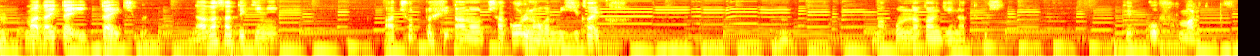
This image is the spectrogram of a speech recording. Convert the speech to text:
うん。まあ、だいたい1対1ぐらい。長さ的に、あ、ちょっとフィあの、チャコールの方が短いか。うん。まあ、こんな感じになってました。結構含まれてますね。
